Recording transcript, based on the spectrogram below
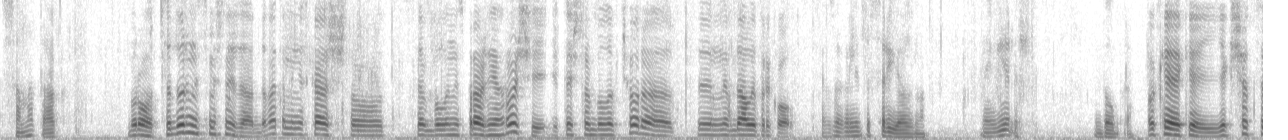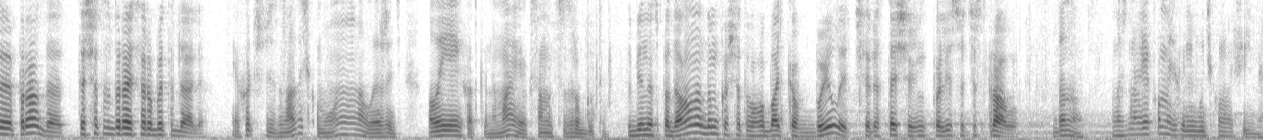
Саме так. Бро, це дуже несмішний жарт. Давай ти мені скажеш, що це були не справжні гроші, і те, що було вчора, це невдалий прикол. Я взагалі-то серйозно. Не віриш? Добре. Окей, окей, якщо це правда, то що ти збираєшся робити далі? Я хочу дізнатися, кому воно належить, але я і гадки не маю, як саме це зробити. Тобі не спадало на думку, що твого батька вбили через те, що він поліз у цю справу? Да ну, ми ж не в якомусь голівудському фільмі.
